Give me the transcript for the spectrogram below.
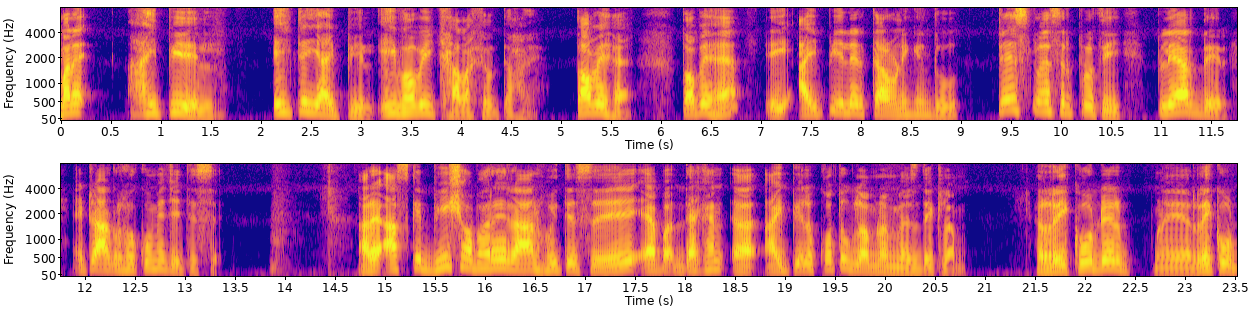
মানে আইপিএল, এইটাই আইপিএল, এইভাবেই খেলা খেলতে হয়। তবে হ্যাঁ তবে হ্যাঁ এই আইপিএলের কারণে কিন্তু টেস্ট ম্যাচের প্রতি প্লেয়ারদের একটু আগ্রহ কমে যাইতেছে। আরে আজকে বিশ ওভারে রান হইতেছে, এবার দেখেন আইপিএলে কতগুলো আমরা ম্যাচ দেখলাম। রেকর্ডের মানে রেকর্ড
